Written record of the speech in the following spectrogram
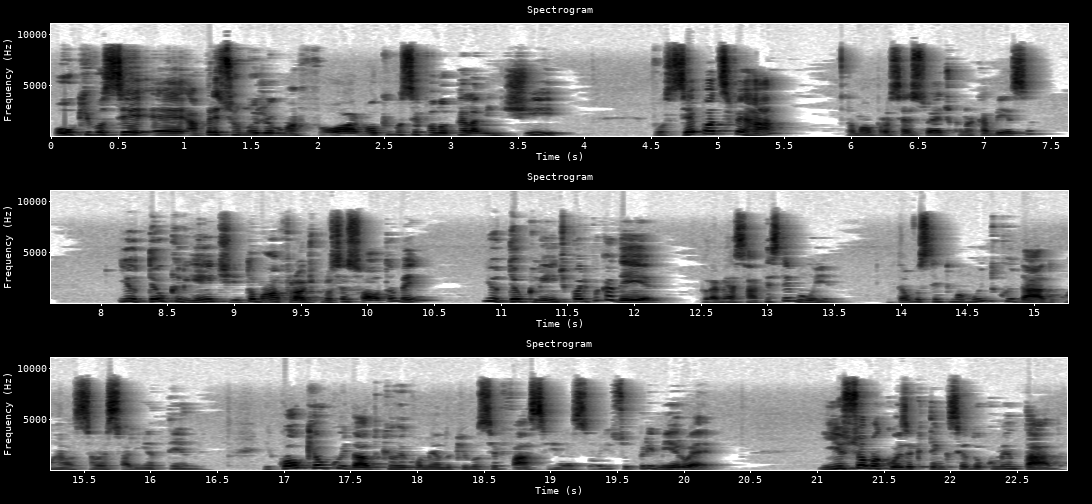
ou que você é, a pressionou de alguma forma, ou que você falou para ela mentir, você pode se ferrar, tomar um processo ético na cabeça, e o teu cliente, e tomar uma fraude processual também, e o teu cliente pode ir para cadeia por ameaçar a testemunha. Então você tem que tomar muito cuidado com relação a essa linha tênue. E qual que é o cuidado que eu recomendo que você faça em relação a isso? O primeiro é, e isso é uma coisa que tem que ser documentada.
